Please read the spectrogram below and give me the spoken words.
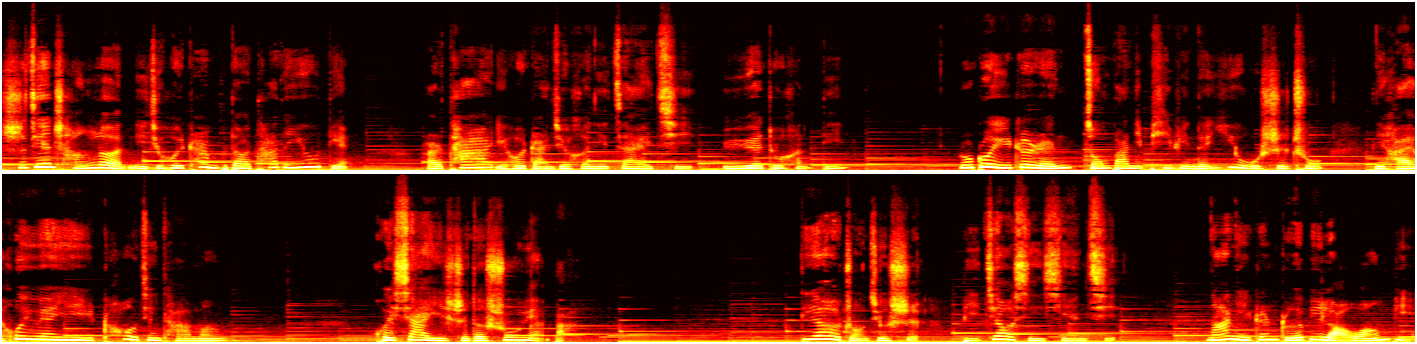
时间长了你就会看不到他的优点，而他也会感觉和你在一起愉悦度很低。如果一个人总把你批评的一无是处，你还会愿意靠近他吗？会下意识的疏远吧。第二种就是比较型嫌弃，拿你跟隔壁老王比，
